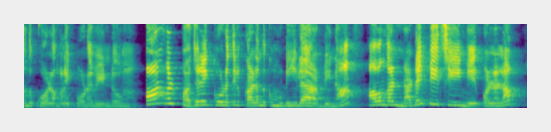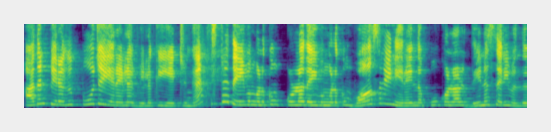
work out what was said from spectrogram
வந்து கோலங்களை போட வேண்டும். பஜனை கூடத்தில் கலந்துக்க முடியல அப்படின்னா அவங்க நடைபயிற்சியை மேற்கொள்ளலாம். அதன் பிறகு பூஜை அறையில விளக்கு ஏற்றுங்க. இஷ்ட தெய்வங்களுக்கும் குல தெய்வங்களுக்கும் வாசனை நிறைந்த பூக்களால் தினசரி வந்து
